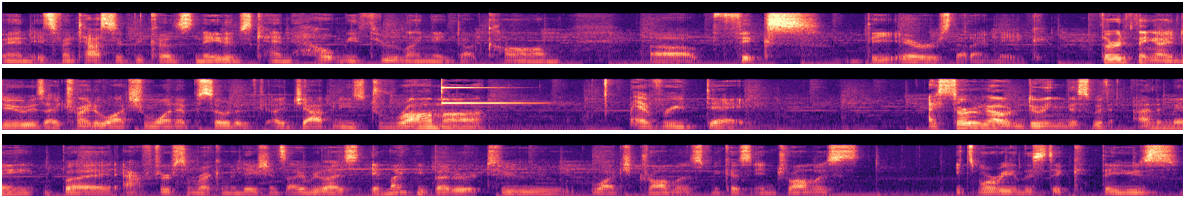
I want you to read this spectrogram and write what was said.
And it's fantastic because natives can help me through lang8.com uh, fix the errors that I make. Third thing I do is I try to watch one episode of a Japanese drama every day. I started out doing this with anime, but after some recommendations I realized it might be better to watch dramas because in dramas it's more realistic. They use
